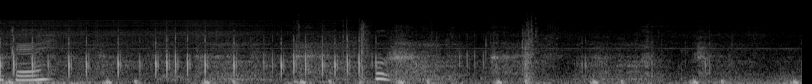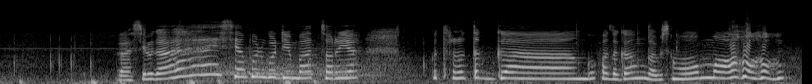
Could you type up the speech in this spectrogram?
Oke. Uh. Berhasil guys, ya ampun gue diem banget, sorry ya. Gue terlalu tegang. Gue kalau tegang nggak bisa ngomong.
